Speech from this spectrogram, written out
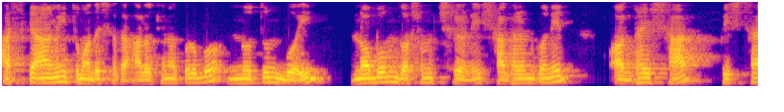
আজকে আমি তোমাদের সাথে আলোচনা করব নতুন বই নবম, দশম শ্রেণি সাধারণ গণিত, অধ্যায় সাত, পৃষ্ঠা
